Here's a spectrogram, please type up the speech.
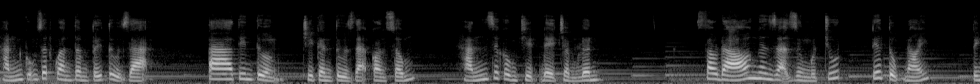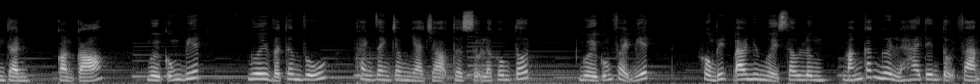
hắn cũng rất quan tâm tới tử dạ. Ta tin tưởng chỉ cần tử dạ còn sống, hắn sẽ không triệt để trầm luân. Sau đó Ngân Dạ dừng một chút, tiếp tục nói, tinh thần, còn có, người cũng biết, ngươi và Thâm Vũ thanh danh trong nhà trọ thật sự là không tốt, người cũng phải biết, không biết bao nhiêu người sau lưng mắng các ngươi là hai tên tội phạm,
